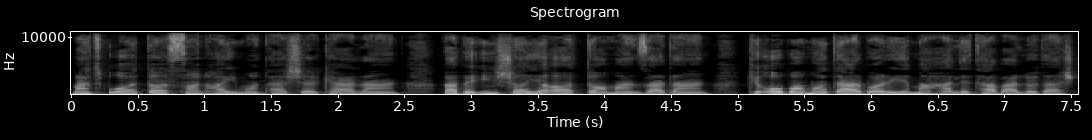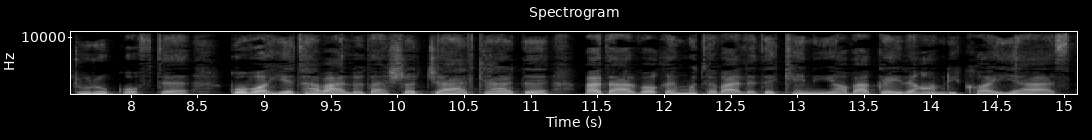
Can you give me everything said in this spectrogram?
مطبوعات داستانهایی منتشر کردند و به این شایعات دامن زدند که اوباما درباره محل تولدش دروغ گفته، گواهی تولدش را جل کرده و در واقع متولد کنیا و غیر آمریکایی است.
